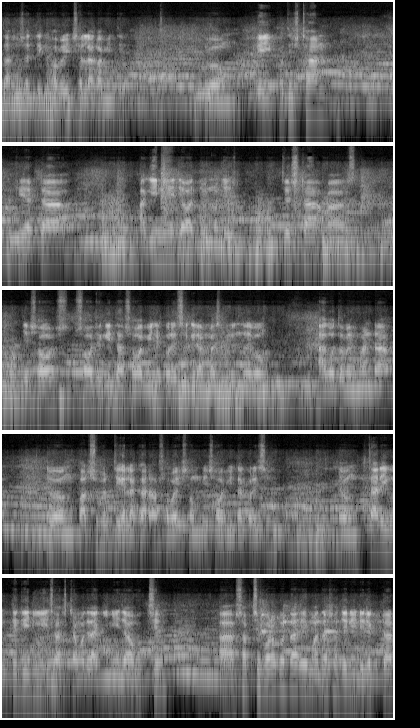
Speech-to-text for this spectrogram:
তার শেষের দিকে হবে ইনশাল্লাহ আগামীতে। এবং এই প্রতিষ্ঠানকে একটা আগিয়ে নিয়ে যাওয়ার জন্য যে চেষ্টা বা যে সহ- সহযোগিতা সবাই মিলে করেছে গ্রামবাসী বৃন্দ এবং আগত মেহমানরা এবং পার্শ্ববর্তী এলাকারাও সবাই সঙ্গে সহযোগিতা করেছে এবং তার এই উদ্যোগে নিয়ে এই কাজটা আমাদের এগিয়ে নিয়ে যাওয়া হচ্ছে। আর সবচেয়ে বড় কথা, এই মাদ্রাসা যিনি ডিরেক্টর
